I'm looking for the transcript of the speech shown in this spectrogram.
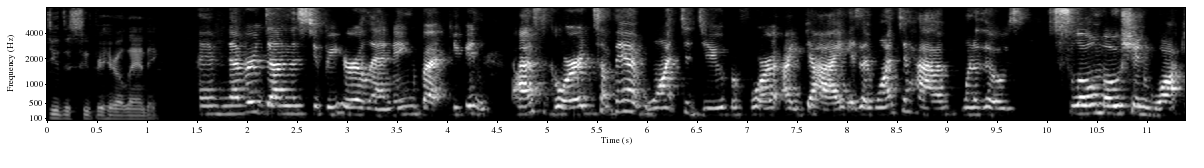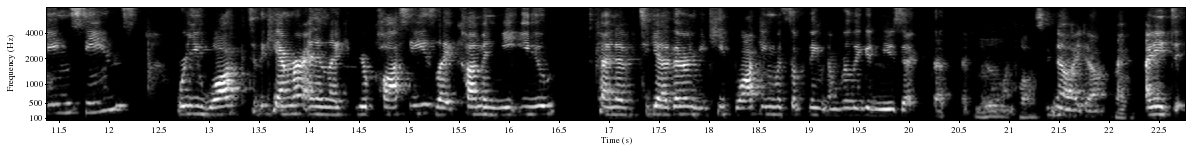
do the superhero landing? I have never done the superhero landing, but you can ask Gord. Something I want to do before I die is I want to have one of those slow motion walking scenes where you walk to the camera and then like your posses like come and meet you kind of together and we keep walking with something a really good music. That I really want. posse. No, I don't. Oh. I need to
